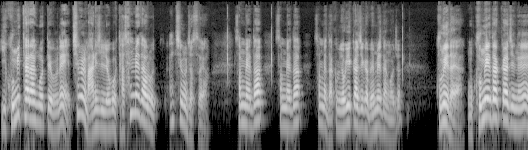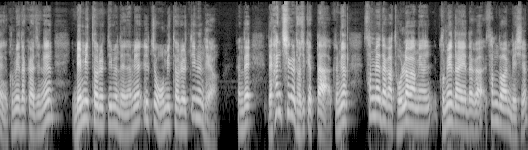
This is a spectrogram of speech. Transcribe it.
이 9m라는 것 때문에 층을 많이 지려고 다 3m로 한 층을 졌어요. 3m, 3m, 3m. 그럼 여기까지가 몇 m인 거죠? 9m야. 그럼 9m까지는 9m까지는 몇 미터를 뛰면 되냐면 1.5m를 뛰면 돼요. 근데 내가 한 층을 더 짓겠다. 그러면 3m가 더 올라가면 9m에다가 3 더하면 몇이요?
